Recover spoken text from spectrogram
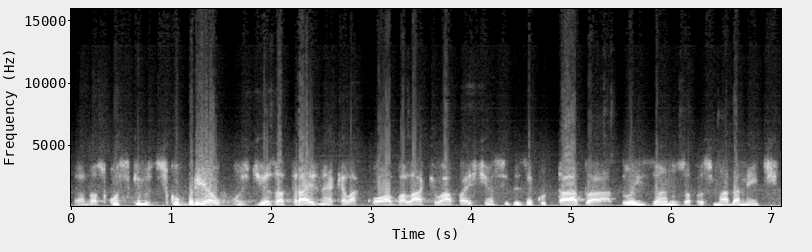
é, nós conseguimos descobrir alguns dias atrás, né, aquela cova lá que o rapaz tinha sido executado há dois anos aproximadamente.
